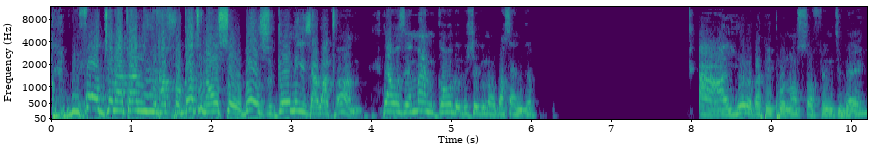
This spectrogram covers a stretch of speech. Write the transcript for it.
Before Jonathan, you have forgotten also those claiming is our turn. There was a man called Olusegun Obasanjo. Are Yoruba people not suffering today?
